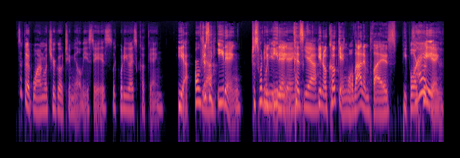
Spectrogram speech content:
It's a good one. What's your go to meal these days? Like, what are you guys cooking? Yeah. Or just Yeah. like eating. Just what are What you are you eating? Because, Yeah. you know, cooking, well, that implies people are Right. cooking.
